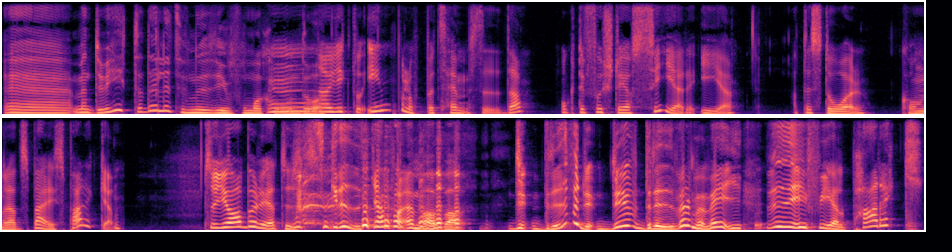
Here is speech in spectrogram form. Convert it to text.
Eh, men du hittade lite ny information Mm, då. Jag gick då in på loppets hemsida och det första jag ser är att det står Konradsbergsparken. Så jag börjar typ skrika på Emma och bara, du, driver du? Du driver med mig? Vi är i fel park.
